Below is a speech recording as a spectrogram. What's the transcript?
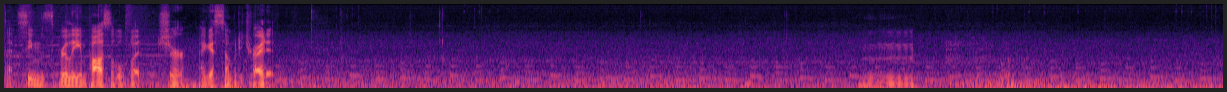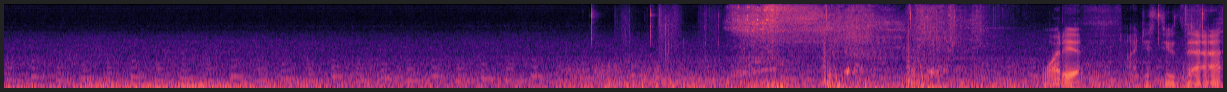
That seems really impossible, but sure, I guess somebody tried it. What if I just do that?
